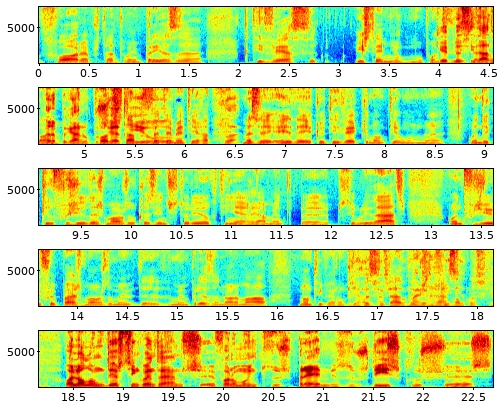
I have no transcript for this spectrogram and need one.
de fora, portanto, uma empresa que tivesse isto é o meu ponto de vista. Capacidade claro. para pegar no projeto Pode estar e perfeitamente errado. Claro. Mas a, a, ideia que eu tive é que não ter uma, quando aquilo fugiu das mãos do Casino de Estoril, que tinha realmente uh, possibilidades, quando fugiu e foi para as mãos de uma, de, de uma empresa normal, não tiveram já, capacidade já de agarrar, difícil. não conseguiram. Olha, ao longo destes 50 anos eh, foram muitos os prémios, os discos, as,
